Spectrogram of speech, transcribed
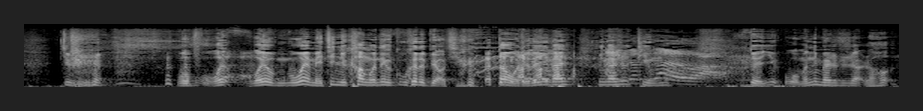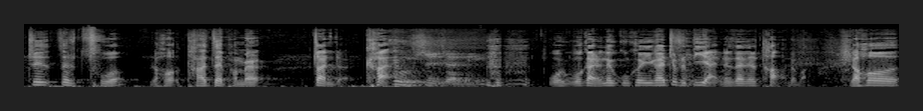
就是我我我也我也没进去看过那个顾客的表情，但我觉得应该应该是挺对，因为我们那边就是这样，然后这在这搓，然后他在旁边站着看，注视着你。我我感觉那个顾客应该就是闭眼睛在那儿躺着吧，然后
